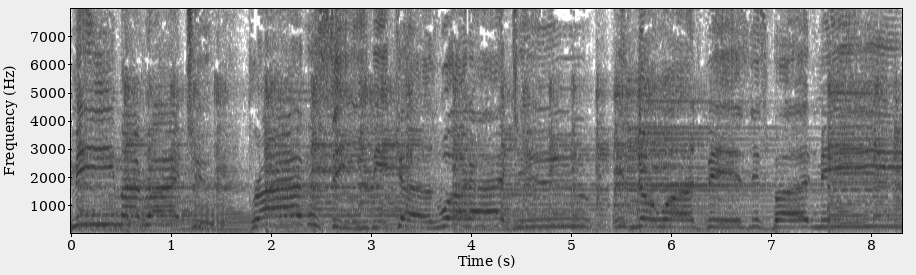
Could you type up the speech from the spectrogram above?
me my right to privacy because what I do is no one's business but me.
